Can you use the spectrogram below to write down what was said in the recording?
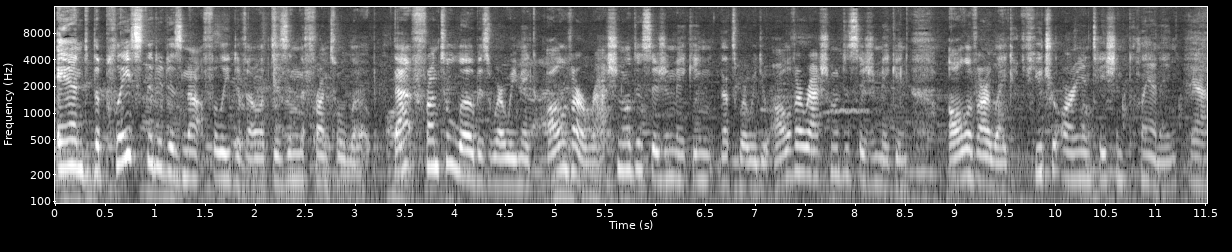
and the place that it is not fully developed is in the frontal lobe. That frontal lobe is where we make all of our rational decision making. That's where we do all of our rational decision making, all of our like future orientation planning, Yeah.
